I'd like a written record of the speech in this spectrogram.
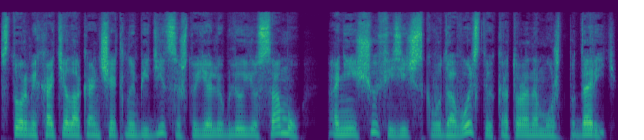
Сторми хотела окончательно убедиться, что я люблю ее саму, а не ищу физического удовольствия, которое она может подарить.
